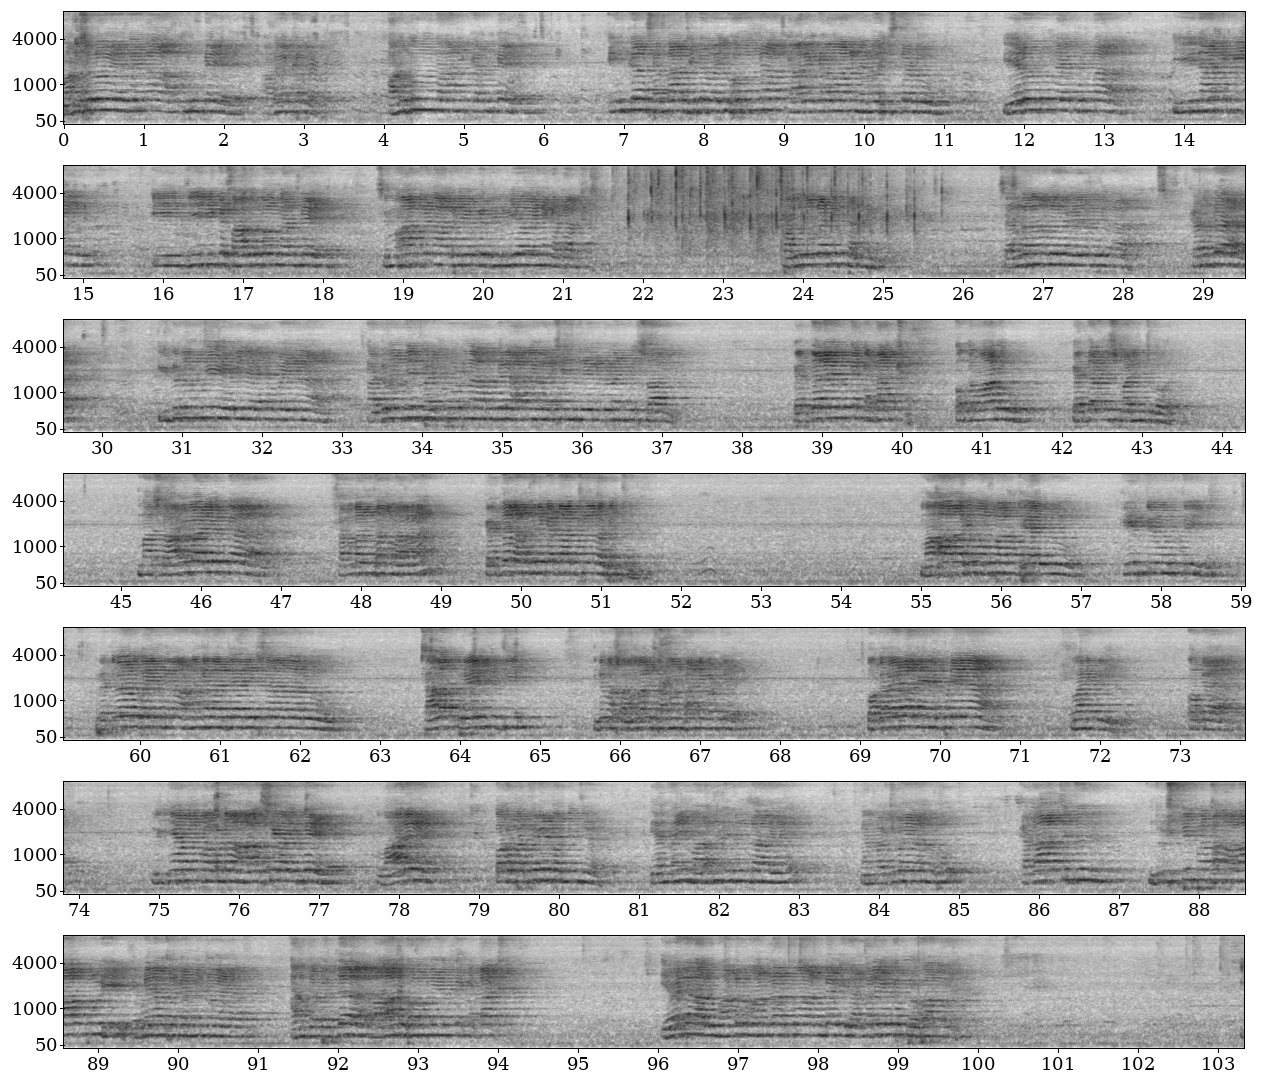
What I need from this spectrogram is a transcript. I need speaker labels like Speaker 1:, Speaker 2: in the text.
Speaker 1: మనసులో ఏదైనా అనుకుంటే అడగక్కర్లేదు. అనుకున్న దానికంటే ఇంకా శతాధిక వైభవంగా కార్యక్రమాన్ని నిర్వహిస్తాడు. ఏ రోజు లేకుండా ఈనాటికి ఈ జీవిక సాగుతోందంటే సింహాద్రినాథుని యొక్క దివ్యమైన కటాక్షం చల్లటి తండ్రి చందనంలో వేరు కదా కనుక ఇటు నుంచి ఏమి లేకపోయినా అటు నుంచి పరిపూర్ణ అనుగ్రహాన్ని రక్షించేటటువంటి స్వామి పెద్దల యొక్క కటాక్షం. ఒక మారు పెద్దలను స్మరించుకోవాలి. మా స్వామివారి యొక్క సంబంధం వలన పెద్దలందరి కటాక్షం లభించింది. మహామహిమోపాధ్యాయులు కీర్తిమూర్తి ప్రతివాద భయంకర అన్నగరాచార్య స్వామి వారు చాలా ప్రేమించి అంటే మా స్వామివారి సంబంధాన్ని బట్టి ఒకవేళ నేను ఎప్పుడైనా కాబట్టి ఒక విజ్ఞాపన పంపడం ఆలస్యం అయితే వారే ఒక పత్రికను పంపించారు. ఎన్నై మరం నిరుందాయే నన్ను మర్చిపోయినందుకు కదాచిత్ దృష్టి పథం అవాపుడి ఎప్పుడైనా సరే కనిపించలేదా అంత పెద్ద మహానుభావుని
